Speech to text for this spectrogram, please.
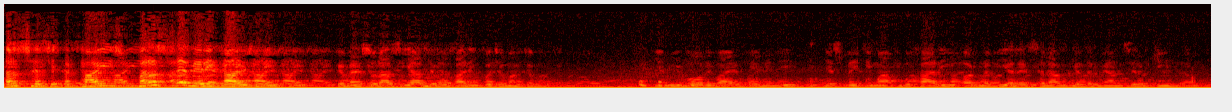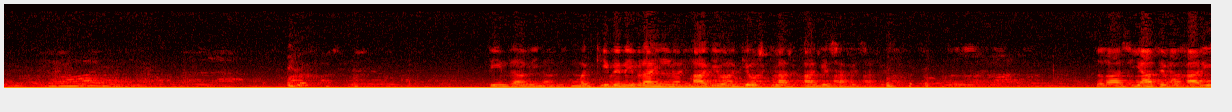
عرصے سے اٹھائیس برس سے میری خواہش تھی کہ میں سلاسیات بخاری کو جمع کروں۔ یعنی وہ روایتیں ہیں جی جس میں امام بخاری اور نبی علیہ السلام کے درمیان صرف تین راوی تین راوی مکی بن ابراہیم، آگے ان کے استاد، آگے صاحب۔ سلاسیات بخاری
